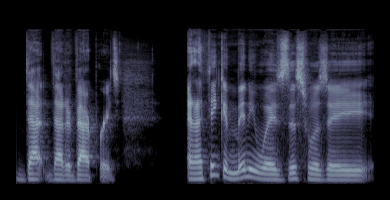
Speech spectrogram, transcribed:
that that evaporates. And I think in many ways this was a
